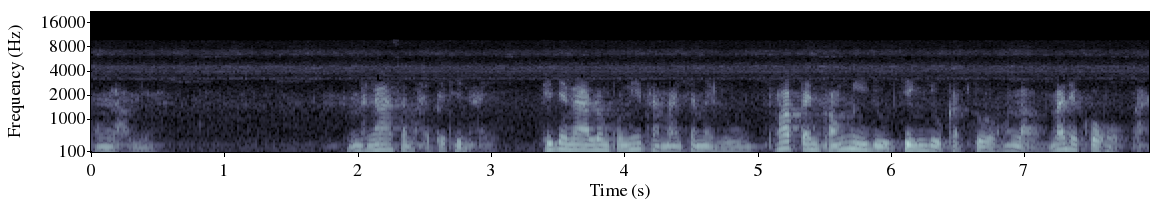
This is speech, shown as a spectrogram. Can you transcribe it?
ของเรานี่ มันล่าสมัยไปที่ไหน พิจารณาลงตรงนี้ทำไมจะไม่รู้ เพราะเป็นของมีอยู่จริงอยู่กับตัวของเรา ไม่ได้โกหกกัน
